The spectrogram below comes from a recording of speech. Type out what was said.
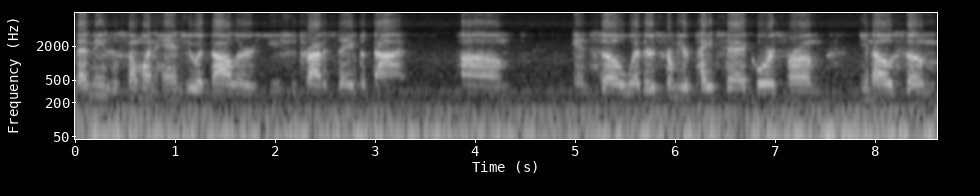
that means if someone hands you a dollar, you should try to save a dime. Um, and so whether it's from your paycheck or it's from, you know, some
